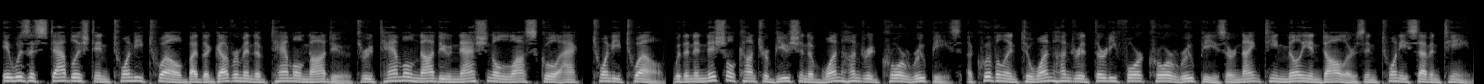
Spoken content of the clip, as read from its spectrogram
It was established in 2012 by the Government of Tamil Nadu through Tamil Nadu National Law School Act, 2012, with an initial contribution of 100 crore rupees equivalent to 134 crore rupees or $19 million in 2017.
